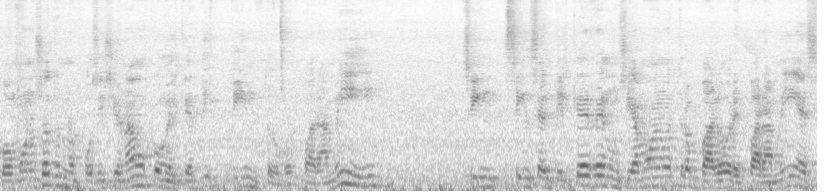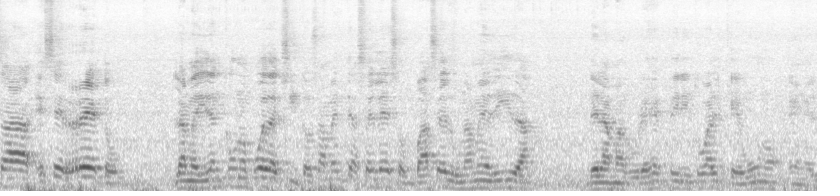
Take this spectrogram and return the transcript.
¿Cómo nosotros nos posicionamos con el que es distinto? Pues para mí, sin, sentir que renunciamos a nuestros valores, para mí esa, ese reto, la medida en que uno pueda exitosamente hacer eso, va a ser una medida de la madurez espiritual que uno en el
